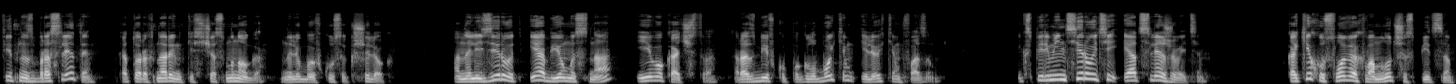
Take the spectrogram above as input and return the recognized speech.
Фитнес-браслеты, которых на рынке сейчас много, на любой вкус и кошелек, анализирует и объемы сна, и его качество, разбивку по глубоким и легким фазам. Экспериментируйте и отслеживайте. В каких условиях вам лучше спиться,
